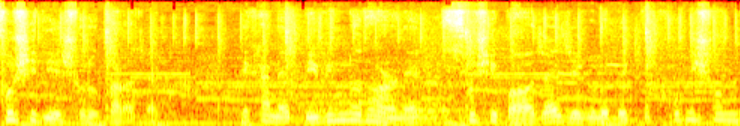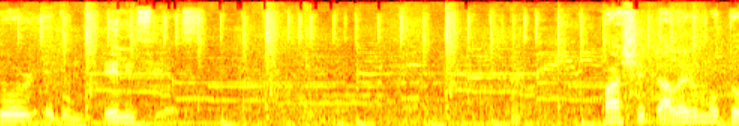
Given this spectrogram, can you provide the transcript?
সুশি দিয়ে শুরু করা যাক। এখানে বিভিন্ন ধরনের সুশি পাওয়া যায়, যেগুলো দেখতে খুবই সুন্দর এবং ডেলিসিয়াস পাশে ডালের মতো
